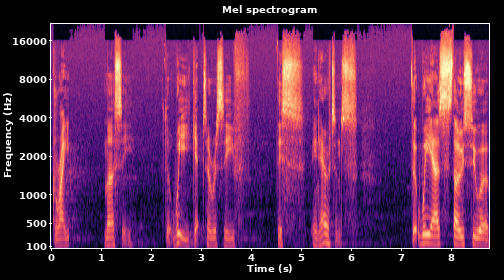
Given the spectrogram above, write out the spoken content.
great mercy that we get to receive this inheritance. That we, as those who are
